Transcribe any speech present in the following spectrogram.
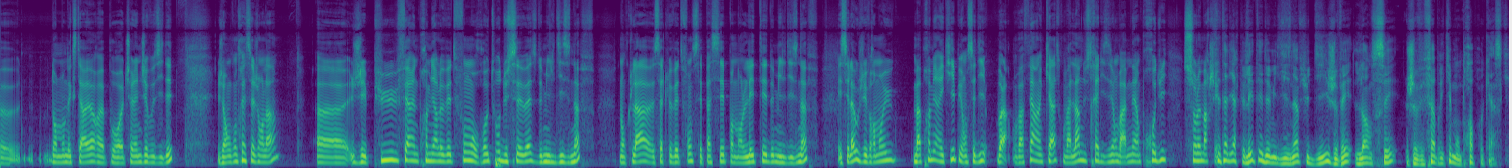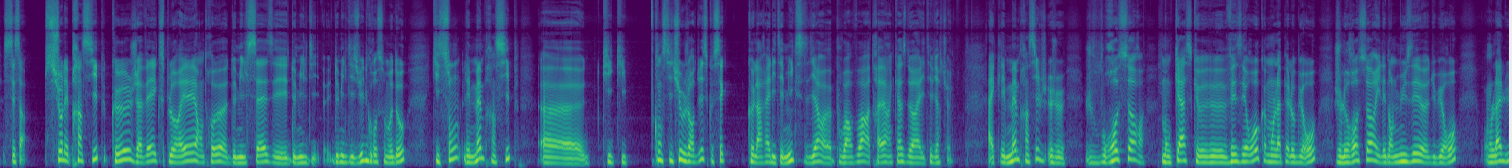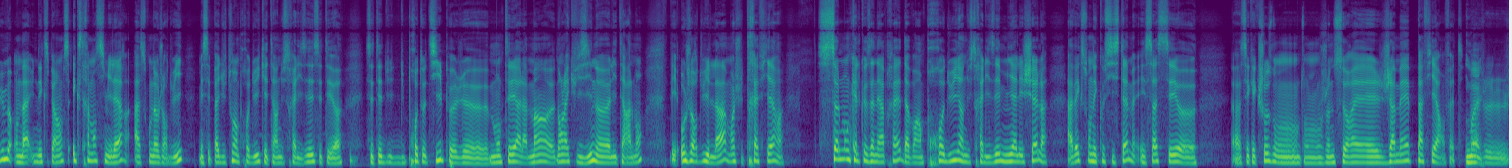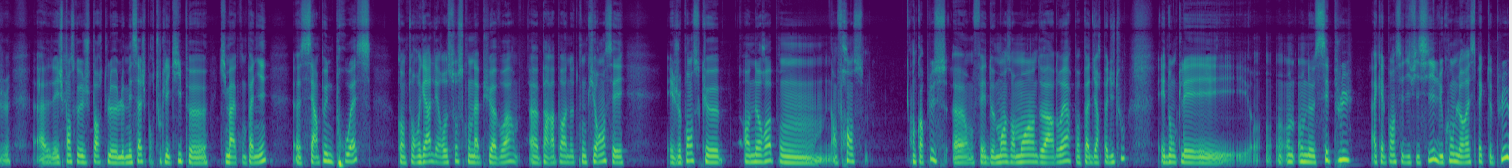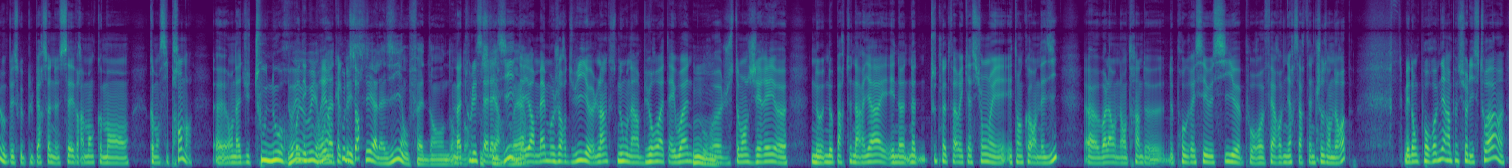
dans le monde extérieur pour challenger vos idées. J'ai rencontré ces gens-là. J'ai pu faire une première levée de fonds au retour du CES 2019. Donc là, cette levée de fonds s'est passée pendant l'été 2019. Et c'est là où j'ai vraiment eu ma première équipe et on s'est dit, voilà, on va faire un casque, on va l'industrialiser, on va amener un produit sur le marché. C'est-à-dire que l'été 2019, tu te dis, je vais lancer, je vais fabriquer mon propre casque. C'est ça sur les principes que j'avais explorés entre 2016 et 2018, grosso modo, qui sont les mêmes principes euh, qui, qui, constituent aujourd'hui ce que c'est que la réalité mixte, c'est-à-dire euh, pouvoir voir à travers un casque de réalité virtuelle avec les mêmes principes. Je, vous ressors mon casque euh, V0, comme on l'appelle au bureau. Je le ressors, il est dans le musée euh, du bureau. On l'allume, on a une expérience extrêmement similaire à ce qu'on a aujourd'hui, mais c'est pas du tout un produit qui était industrialisé. C'était c'était du, prototype monté à la main dans la cuisine, littéralement. Et aujourd'hui, là, moi, je suis très fier seulement quelques années après, d'avoir un produit industrialisé mis à l'échelle avec son écosystème. Et ça, c'est euh, c'est quelque chose dont, je ne serais jamais pas fier en fait. je, euh, et je pense que je porte le, message pour toute l'équipe euh, qui m'a accompagné. c'est un peu une prouesse quand on regarde les ressources qu'on a pu avoir par rapport à notre concurrence. Et, et je pense que en Europe, on, en France, encore plus, on fait de moins en moins de hardware, pour pas dire pas du tout. Et donc, les, on ne sait plus à quel point c'est difficile. Du coup, on ne le respecte plus parce que plus personne ne sait vraiment comment, comment s'y prendre. Euh, on a dû tout nous redécouvrir oui, on a tout laissé à l'Asie en fait. Dans, on a tout laissé à l'Asie. D'ailleurs, même aujourd'hui, euh, Lynx, nous, on a un bureau à Taïwan pour hmm. euh, justement gérer nos, partenariats et, toute notre fabrication est, encore en Asie. voilà, on est en train de, de, progresser aussi pour faire revenir certaines choses en Europe. Mais donc, pour revenir un peu sur l'histoire,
